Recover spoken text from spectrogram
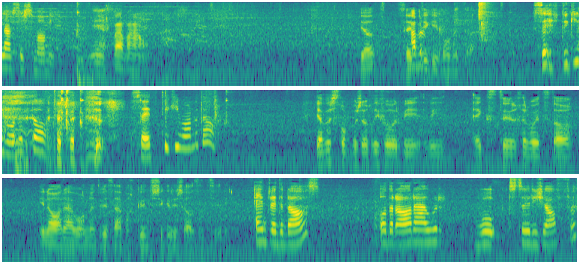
Glaube, sie ist die Mami. Ich glaube auch. Ja, Sättige wohnen da. Sättige wohnen da. Sättige wohnen da. Ja, aber es kommt mir schon ein bisschen vor wie, wie Ex-Zürcher, die jetzt da in Aarau wohnen, weil es einfach günstiger ist als in Zürich. Entweder das oder Aarauer, die in Zürich arbeiten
